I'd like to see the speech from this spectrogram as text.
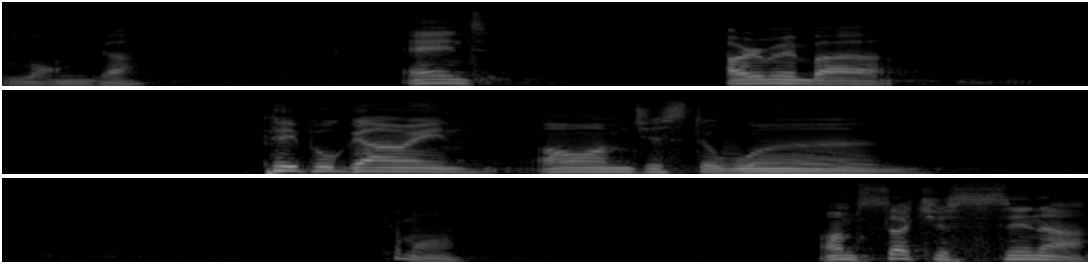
longer. And I remember people going, Oh, I'm just a worm. Come on. I'm such a sinner.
